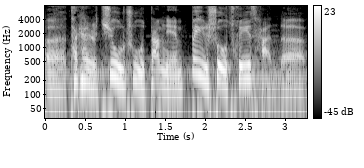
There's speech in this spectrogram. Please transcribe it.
呃，他开始救助当年备受摧残的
